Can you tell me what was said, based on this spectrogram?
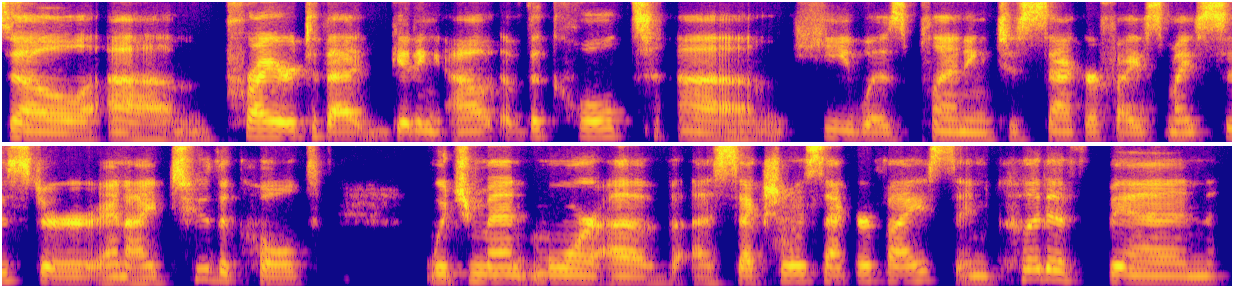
So um, prior to that, getting out of the cult, um, he was planning to sacrifice my sister and I to the cult, which meant more of a sexual sacrifice and could have been,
